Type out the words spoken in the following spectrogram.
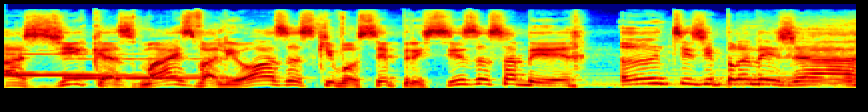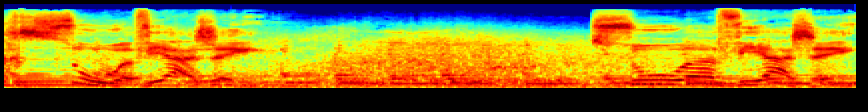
As dicas mais valiosas que você precisa saber antes de planejar sua viagem. Sua viagem.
